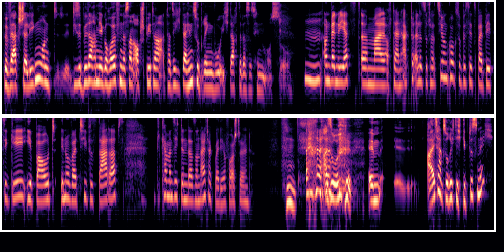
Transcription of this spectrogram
bewerkstelligen? Und diese Bilder haben mir geholfen, das dann auch später tatsächlich dahin zu bringen, wo ich dachte, dass es hin muss. So. Hm, und wenn du jetzt äh, mal auf deine aktuelle Situation guckst, du bist jetzt bei BCG, ihr baut innovative Startups. Wie kann man sich denn da so einen Alltag bei dir vorstellen? Hm. Also ähm, äh, Alltag so richtig gibt es nicht.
